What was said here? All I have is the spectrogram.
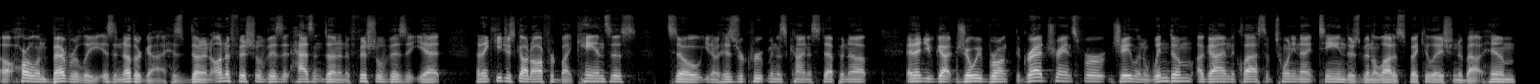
Uh, Harlond Beverly is another guy, has done an unofficial visit, hasn't done an official visit yet. I think he just got offered by Kansas. So, you know, his recruitment is kind of stepping up. And then you've got Joey Brunk, the grad transfer, Jalen Windham, a guy in the class of 2019. There's been a lot of speculation about him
